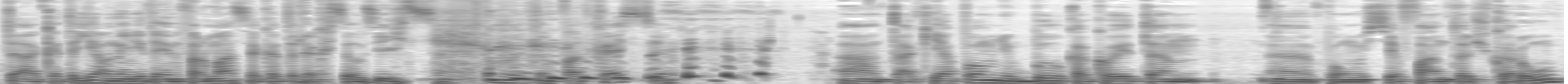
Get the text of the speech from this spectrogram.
Так, это явно не та информация, которой я хотел делиться в этом подкасте. А, так, я помню, был какой-то, э, по-моему, sefan.ru.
